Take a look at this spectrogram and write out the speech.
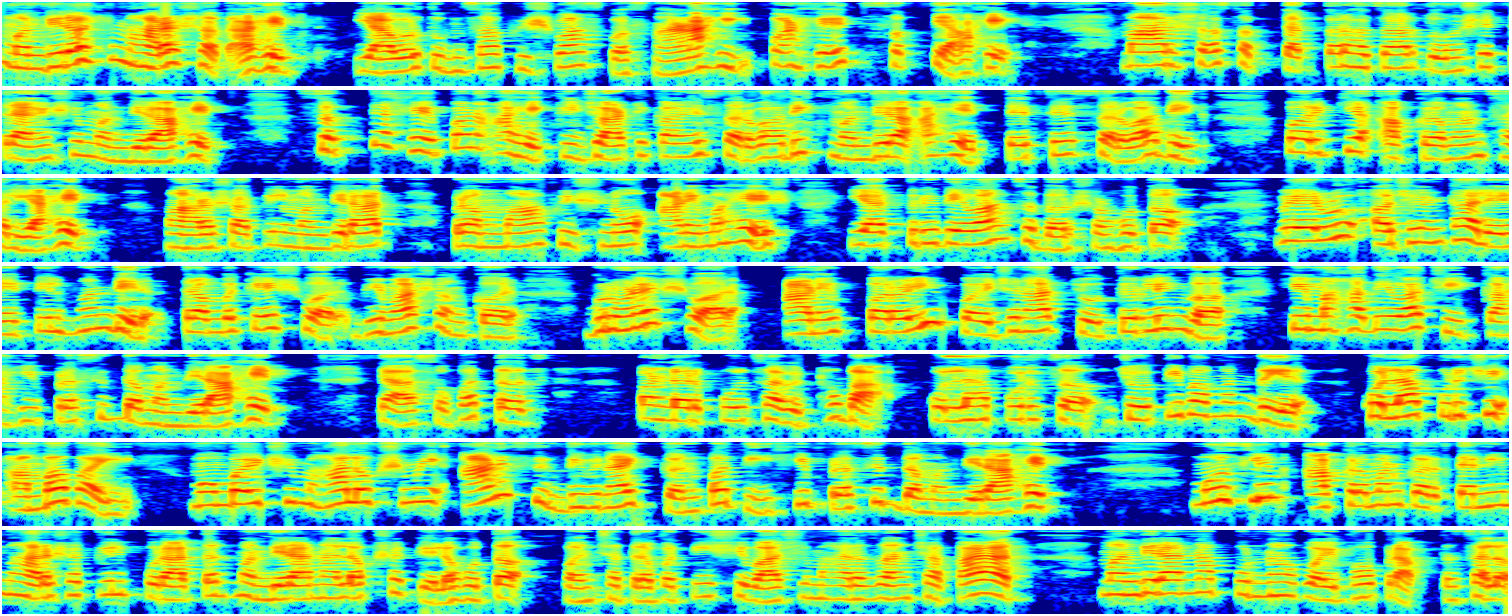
मंदिरं ही महाराष्ट्रात आहेत. यावर तुमचा विश्वास बसणार नाही. पण हेच सत्य आहे. महाराष्ट्रात सत्याहत्तर हजार दोनशे त्र्याऐंशी मंदिरं आहेत. सत्य हे पण आहे की ज्या ठिकाणी सर्वाधिक मंदिरं आहेत तेथे सर्वाधिक परकीय आक्रमण झाली आहेत. महाराष्ट्रातील मंदिरात ब्रह्मा विष्णू आणि महेश या त्रिदेवांचं दर्शन होतं. वेरूळ अजिंठा लेणीतील मंदिर त्र्यंबकेश्वर भीमाशंकर घृणेश्वर आणि परळी वैजनाथ ज्योतिर्लिंग ही महादेवाची काही प्रसिद्ध मंदिरं आहेत. त्यासोबतच पंढरपूरचा विठोबा कोल्हापूरचं ज्योतिबा मंदिर कोल्हापूरची अंबाबाई मुंबईची महालक्ष्मी आणि सिद्धिविनायक गणपती ही प्रसिद्ध मंदिरं आहेत. मुस्लिम आक्रमणकर्त्यांनी महाराष्ट्रातील पुरातन मंदिरांना लक्ष केलं होतं. पण छत्रपती शिवाजी महाराजांच्या काळात मंदिरांना पुन्हा वैभव प्राप्त झालं.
